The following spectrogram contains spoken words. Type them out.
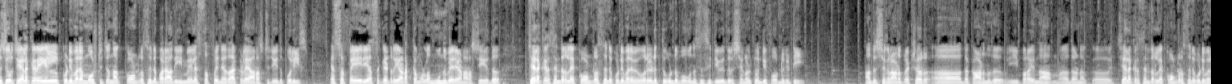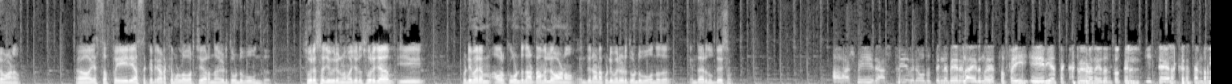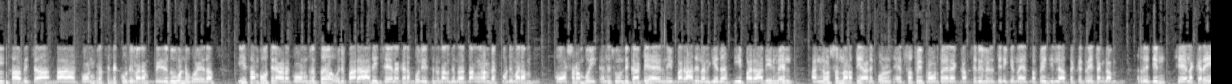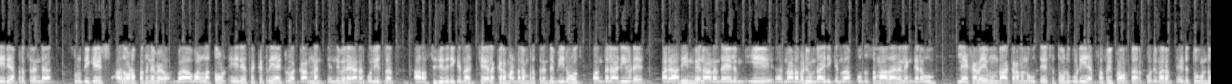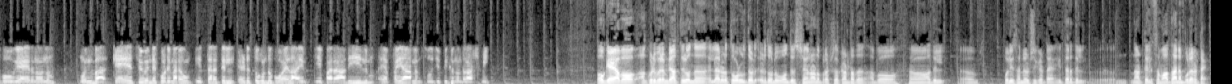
തൃശൂർ ചേലക്കരയിൽ കൊടിമരം മോഷ്ടിച്ചെന്ന കോൺഗ്രസിന്റെ പരാതിയിന്മേൽ എസ് എഫ് ഐ നേതാക്കളെ അറസ്റ്റ് ചെയ്ത് police. S F I area secretary അടക്കമുള്ള മൂന്ന് പേരെയാണ് അറസ്റ്റ് ചെയ്തത് ചേലക്കര സെന്ററിലെ കോൺഗ്രസിന്റെ കൊടിമരം ഇവർ എടുത്തുകൊണ്ട് പോകുന്ന സിസിടിവി ദൃശ്യങ്ങൾ ട്വന്റി ഫോറിന് കിട്ടി. ആ ദൃശ്യങ്ങളാണ് പ്രേക്ഷകർ കാണുന്നത്. ഈ പറയുന്ന ആ, ഇതാണ് ചേലക്കര സെന്ററിലെ കോൺഗ്രസിന്റെ കൊടിമരമാണ് S F I area secretary അടക്കമുള്ളവർ ചേർന്ന് എടുത്തുകൊണ്ട് പോകുന്നത്. സൂരജ് സജി വിവരങ്ങളുമായി സൂരജ് ഈ കൊടിമരം അവർക്ക് കൊണ്ട് നാട്ടാൻ വല്ലതും ആണോ? എന്തിനാണ് കൊടിമരം എടുത്തുകൊണ്ട് പോകുന്നത്? എന്തായിരുന്നു ഉദ്ദേശം? ഹാഷ്മി രാഷ്ട്രീയ വിരോധത്തിന്റെ പേരിലായിരുന്നു എസ് എഫ് ഐ ഏരിയ സെക്രട്ടറിയുടെ നേതൃത്വത്തിൽ ഈ ചേലക്കര സെന്ററിൽ സ്ഥാപിച്ച കോൺഗ്രസിന്റെ കൊടിമരം പിഴുതുകൊണ്ടുപോയത് ഈ സംഭവത്തിലാണ് കോൺഗ്രസ് ഒരു പരാതി ചേലക്കര പോലീസിന് നൽകുന്നത്. തങ്ങളുടെ കൊടിമരം മോഷണം പോയി എന്ന് ചൂണ്ടിക്കാട്ടിയായിരുന്നു ഈ പരാതി നൽകിയത്. ഈ പരാതിയിന്മേൽ അന്വേഷണം നടത്തിയാണ് ഇപ്പോൾ എസ് എഫ് ഐ പ്രവർത്തകരെ കസ്റ്റഡിയിലെടുത്തിരിക്കുന്നത്. എസ് എഫ് ഐ ജില്ലാ സെക്രട്ടേറിയറ്റ് അംഗം റിജിൻ ചേലക്കര ഏരിയ പ്രസിഡന്റ് ശ്രുതികേഷ് അതോടൊപ്പം തന്നെ വള്ളത്തോൾ ഏരിയ സെക്രട്ടറി ആയിട്ടുള്ള കണ്ണൻ എന്നിവരെയാണ് പോലീസ് അറസ്റ്റ് ചെയ്തിരിക്കുന്നത്. ചേലക്കര മണ്ഡലം പ്രസിഡന്റ് വിനോദ് പന്തലാടിയുടെ പരാതിയിന്മേലാണ് എന്തായാലും ഈ നടപടി ഉണ്ടായിരിക്കുന്നത്. പൊതുസമാധാന ലംഘനവും ലഹളയും ഉണ്ടാക്കണമെന്ന ഉദ്ദേശത്തോടു കൂടി എസ് എഫ് ഐ പ്രവർത്തകർ കൊടിമരം എടുത്തുകൊണ്ട് പോവുകയായിരുന്നുവെന്നും മുൻപ് കെ എസ് യുവിന്റെ കൊടിമരവും ഇത്തരത്തിൽ എടുത്തുകൊണ്ട് പോയതായും ഈ പരാതിയിലും എഫ്ഐആറിലും സൂചിപ്പിക്കുന്നുണ്ട് കാശ്മീർ ഓക്കെ അപ്പോൾ കുടുംബം രാത്രി വന്ന് എല്ലാവരുടെ തോളിൽ എടുത്തുകൊണ്ട് പോകുന്ന ദൃശ്യങ്ങളാണ് പ്രേക്ഷകർ കണ്ടത്. അപ്പോൾ അതിൽ പോലീസ് അന്വേഷിക്കട്ടെ. ഇത്തരത്തിൽ നാട്ടിൽ സമാധാനം പുലരട്ടെ.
